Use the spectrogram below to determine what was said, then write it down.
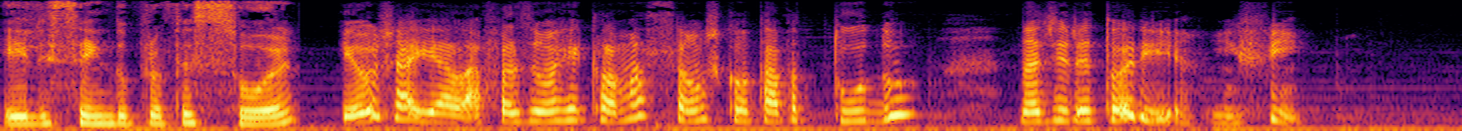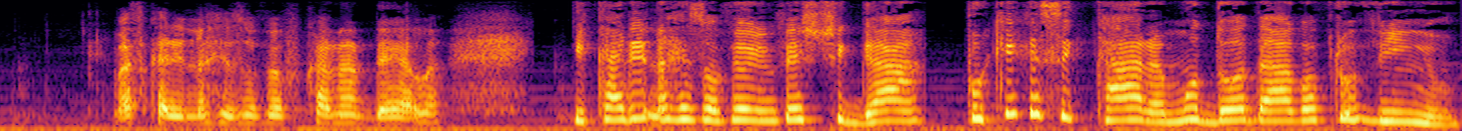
ele sendo professor. Eu já ia lá fazer uma reclamação de contava tudo na diretoria, enfim. Mas Karina resolveu ficar na dela. E Karina resolveu investigar por que, que esse cara mudou da água pro vinho.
